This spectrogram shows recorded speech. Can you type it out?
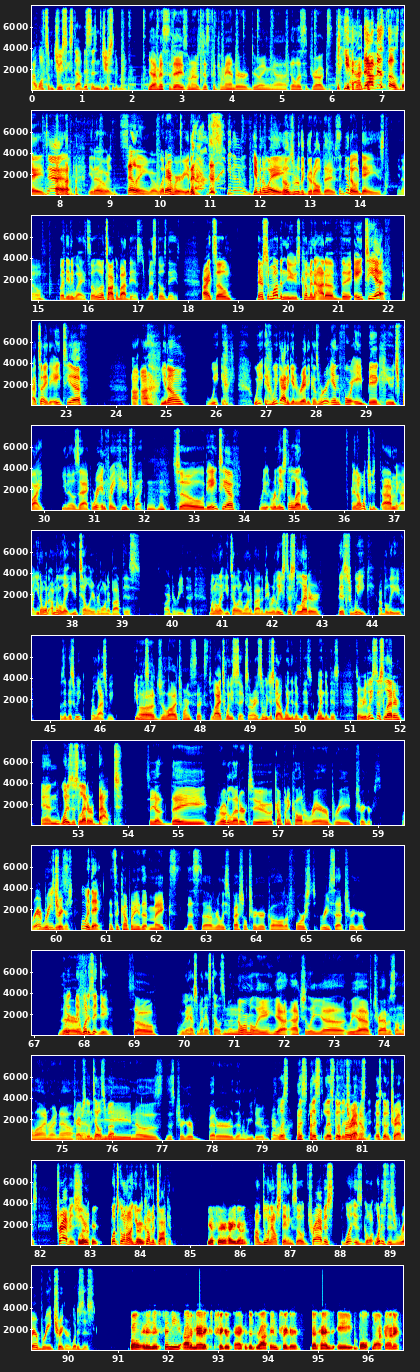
I want some juicy stuff. This isn't juicy to me. Yeah, I miss the days when it was just the commander doing uh, illicit drugs. yeah, no, I miss those days. Yeah, you know, or selling or whatever. You know, just you know, giving away. Those were the good old days. the good old days. You know. But anyway, so we'll talk about this. Miss those days. All right, so there's some other news coming out of the ATF. I tell you, the ATF. Uh, uh you know, we we we got to get ready because we're in for a big, huge fight. You know, Zach, we're in for a huge fight. hmm So the ATF re- released a letter, and I want you to. I mean, you know what? I'm going to let you tell everyone about this. It's hard to read there. I'm going to let you tell everyone about it. They released this letter this week, I believe. Was it this week or last week? A few weeks Uh. July 26th. July 26th. All right, so Mhm. we just got winded of this. Wind of this. So we released this letter, and what is this letter about? So yeah, they wrote a letter to a company called Rare Breed Triggers. Rare breed Which is- triggers. Who are they? It's a company that makes this uh, really special trigger called a forced reset trigger. What- They're and what does it do? so We're gonna have somebody else tell us about. it. normally, yeah, actually, uh, we have Travis on the line right now. Travis gonna tell us about it? He knows this trigger better than we do. All right, well, so- let's let's let's let's go to defer to Travis. let's go to Travis. Travis, Hello. What's going on? You Hey. were coming talking. Yes, sir. How are you doing? I'm doing outstanding. So, Travis, what is going? What is this rare breed trigger? What is this? Well, it is a semi-automatic trigger pack. It's a drop-in trigger that has a bolt lock on it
